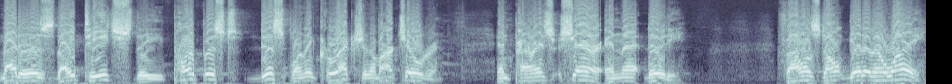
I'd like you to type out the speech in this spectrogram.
That is, they teach the purposed discipline and correction of our children. And parents share in that duty. Fellas, don't get in their way.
